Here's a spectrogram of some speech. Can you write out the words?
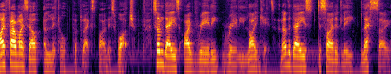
I found myself a little perplexed by this watch. Some days I really, really like it, and other days decidedly less so.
